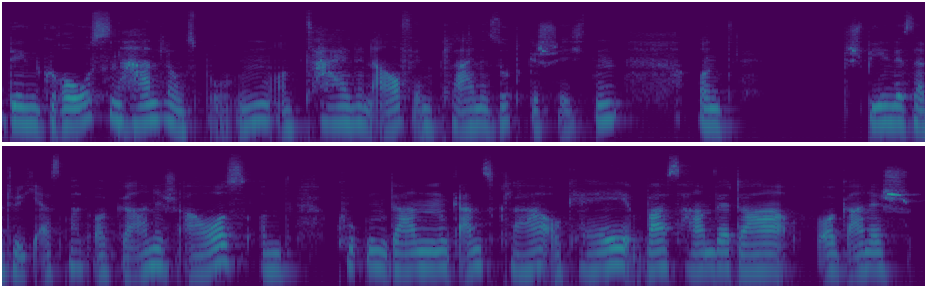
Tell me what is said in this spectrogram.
den großen Handlungsbogen und teilen ihn auf in kleine Subgeschichten und spielen das natürlich erstmal organisch aus und gucken dann ganz klar, okay, was haben wir da organisch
